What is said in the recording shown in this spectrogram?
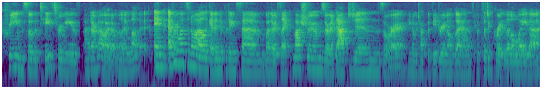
cream, so the taste for me is I don't know, I don't really love it. And every once in a while, I'll get into putting some whether it's like mushrooms or adaptogens or you know we talked about the adrenal glands. That's such a great little way to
